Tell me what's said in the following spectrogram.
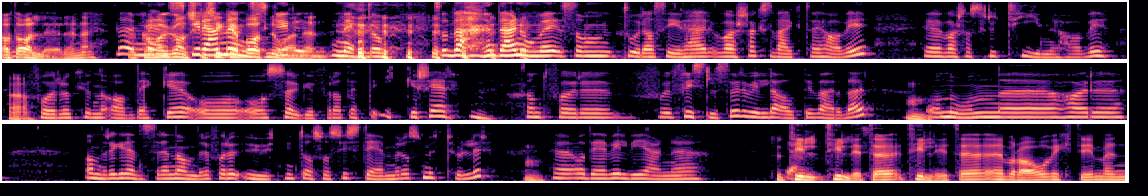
At alle er det, nei? Det er mennesker er det. nettopp. Så det, det, er noe med, som Tora sier her, hva slags verktøy har vi? Eh, hva slags rutiner har vi ja. for å kunne avdekke og, og, sørge for at dette ikke skjer? Mm. For, eh, for, fristelser vil det alltid være der. Mm. Og noen uh, har andre grenser enn andre for å utnytte også systemer og smutthuller. Mm. Uh, og det vil vi gjerne så til, tillit, tillit, er bra og viktig, men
